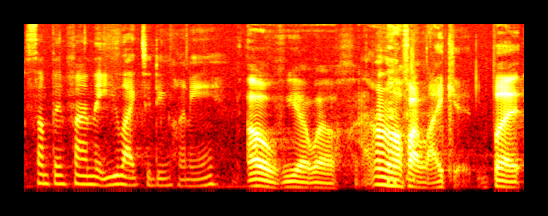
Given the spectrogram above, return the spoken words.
something fun that you like to do, honey. Oh yeah, well, I don't know if I like it, but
